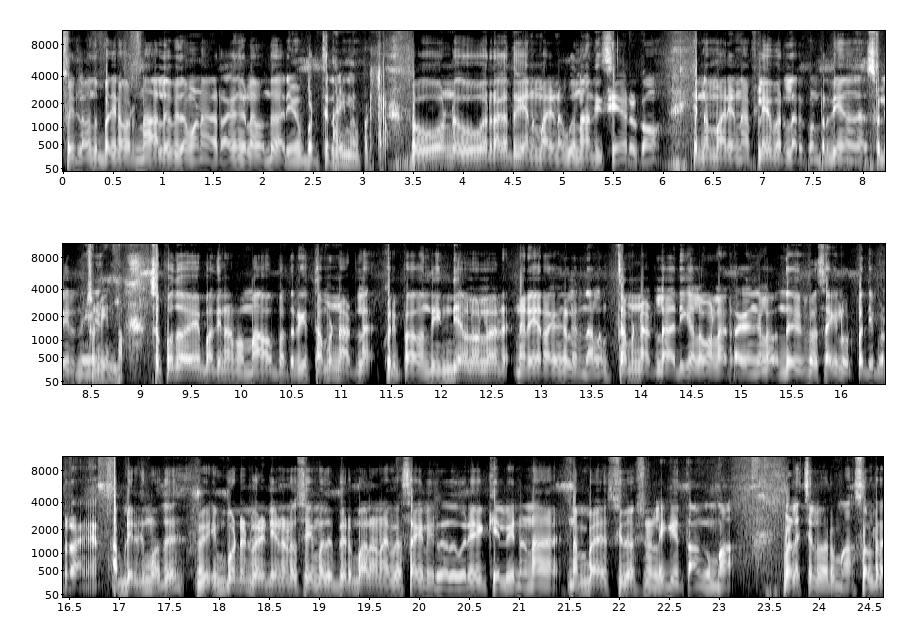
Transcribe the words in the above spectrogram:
ஸோ இதில் வந்து பார்த்தீங்கன்னா ஒரு நாலு விதமான ரகங்களை வந்து அறிமுகப்படுத்திருக்கோம். அறிமுகப்படுத்துகிறோம் ஸோ ஒவ்வொன்று ஒவ்வொரு ரகத்துக்கும் என்ன மாதிரியான குணாதிசயம் இருக்கும்? என்ன மாதிரியான ஃப்ளேவரில் இருக்குன்றதையும் சொல்லியிருந்தீங்க. சொல்லியிருந்தோம். ஸோ பொதுவாகவே பார்த்தீங்கன்னா நம்ம மாவை பொறுத்த வரைக்கும் தமிழ்நாட்டில் குறிப்பாக வந்து இந்தியாவில் உள்ள நிறைய ரகங்கள் இருந்தாலும் தமிழ்நாட்டில் அதிக அளவான ரகங்களை வந்து விவசாயிகள் உற்பத்தி பண்ணுறாங்க அப்படி இருக்கும்போது இம்போர்ட்டட் வெரைட்டியை நடவு செய்யும்போது பெரும்பாலான விவசாயிகள் இருக்கிறது ஒரே கேள்வி என்னன்னா நம்ம சுதோஷ நிலைக்கு தாங்குமா? விளைச்சல் வருமா? சொல்கிற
